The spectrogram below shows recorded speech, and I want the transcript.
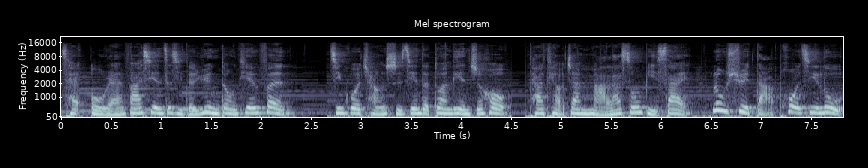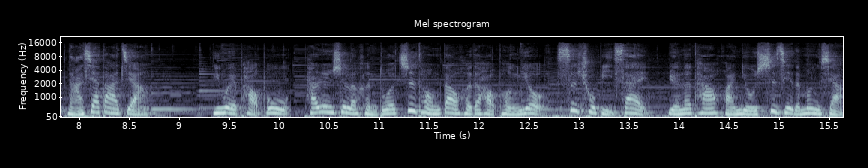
才偶然发现自己的运动天分。经过长时间的锻炼之后，她挑战马拉松比赛，陆续打破纪录，拿下大奖。因为跑步，她认识了很多志同道合的好朋友，四处比赛，圆了她环游世界的梦想。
